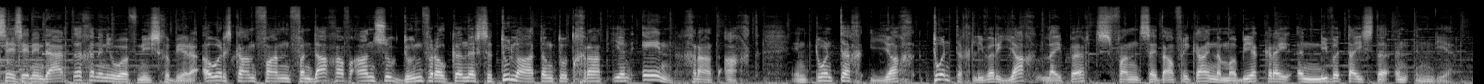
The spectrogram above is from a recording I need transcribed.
36 in die hoofnuus gebeure. Ouers kan van vandag af aansoek doen vir hul kinders se toelating tot graad 1 en graad 8 en 20 jag 20 liewer jagluiperds van Suid-Afrika en Namibië kry 'n nuwe tuiste in Indië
